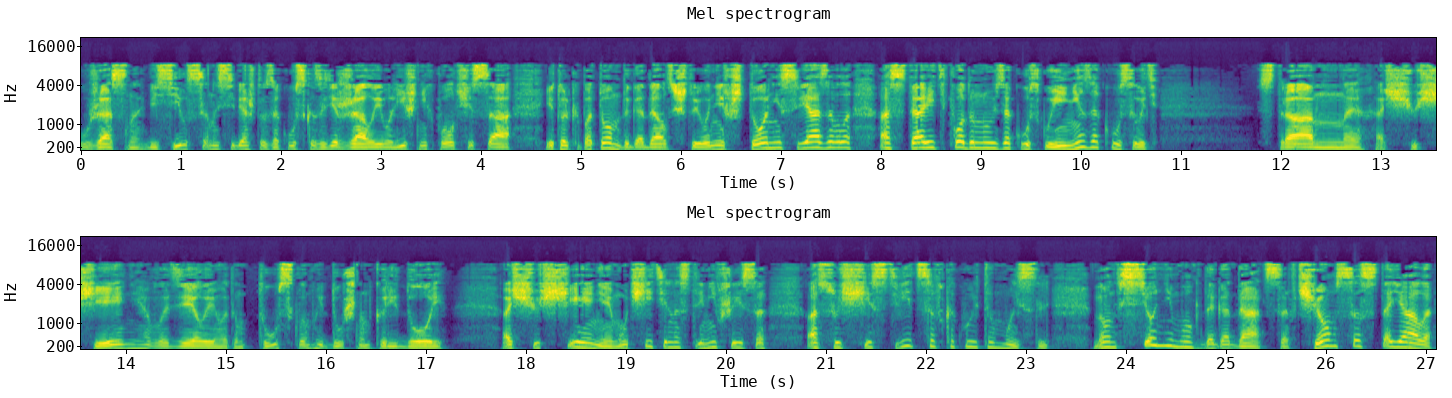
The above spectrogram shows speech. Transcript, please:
ужасно бесился на себя, что закуска задержала его лишних полчаса, и только потом догадался, что его ничто не связывало оставить поданную закуску и не закусывать. Странное ощущение овладело им в этом тусклом и душном коридоре, ощущение, мучительно стремившееся осуществиться в какую-то мысль, но он все не мог догадаться, в чем состояла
